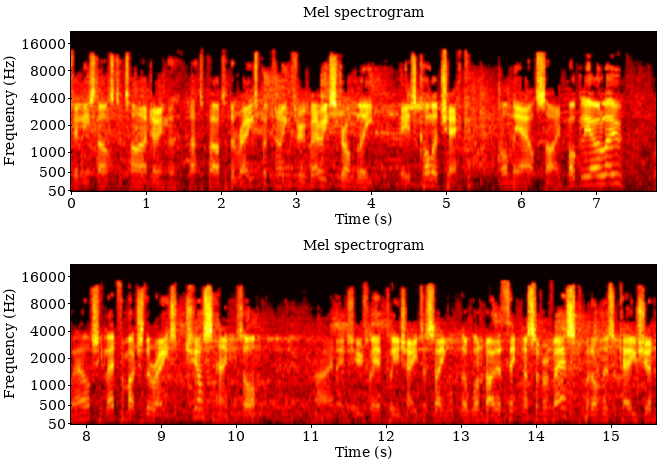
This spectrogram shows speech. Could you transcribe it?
Philly starts to tire during the latter part of the race, but coming through very strongly is Kołeczek on the outside. Bogliolo, well, she led for much of the race, just hangs on and it's usually a cliche to say they're won by the thickness of a vest, but on this occasion,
